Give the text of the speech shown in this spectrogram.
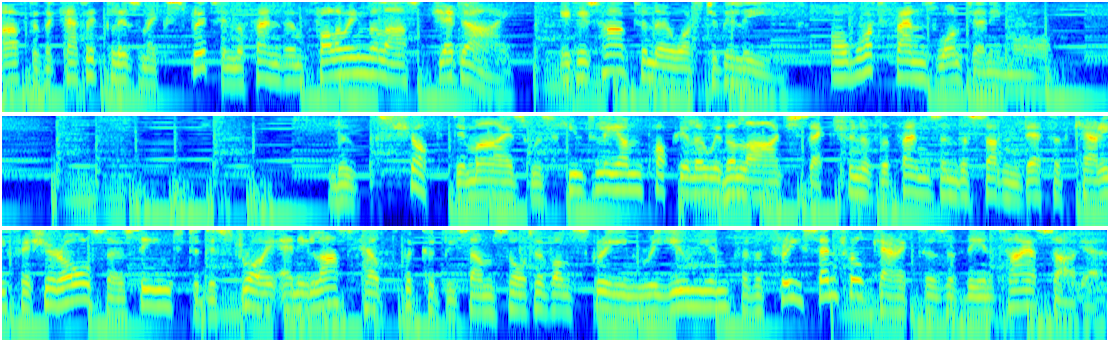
After the cataclysmic split in the fandom following The Last Jedi, it is hard to know what to believe, or what fans want anymore. Luke's shocked demise was hugely unpopular with a large section of the fans and the sudden death of Carrie Fisher also seemed to destroy any last help that could be some sort of on-screen reunion for the three central characters of the entire saga.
